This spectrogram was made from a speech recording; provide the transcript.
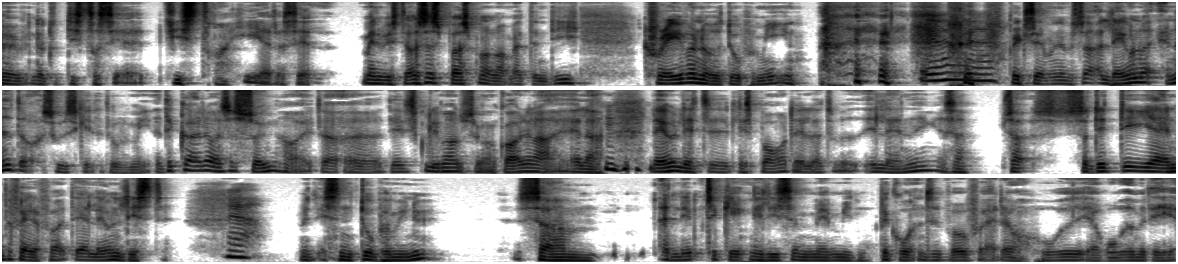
øh, når du distraherer, distraherer dig selv. Men hvis det også er et spørgsmål om, at den lige craver noget dopamin, Ja, ja. for eksempel, så at lave noget andet, der også udskiller dopamin. Og det gør det også at synge højt, og øh, det er sgu lige meget, om du synger godt eller ej, eller lave lidt, øh, lidt sport, eller du ved, et eller andet. Ikke? Altså, så så det, det, jeg anbefaler folk, det er at lave en liste ja. med sådan en dopaminy, som er nemt tilgængelig, ligesom med min begrundelse, hvorfor er det overhovedet, jeg råder med det her,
